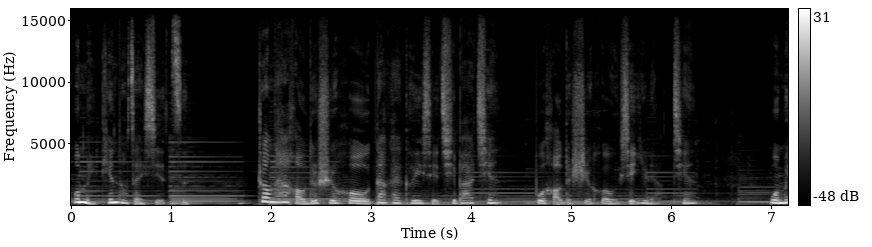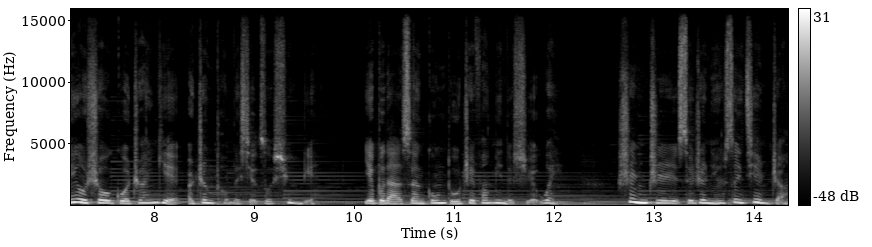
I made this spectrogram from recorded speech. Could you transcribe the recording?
我每天都在写字。状态好的时候，大概可以写七八千；不好的时候，写一两千。我没有受过专业而正统的写作训练，也不打算攻读这方面的学位。甚至随着年岁渐长，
